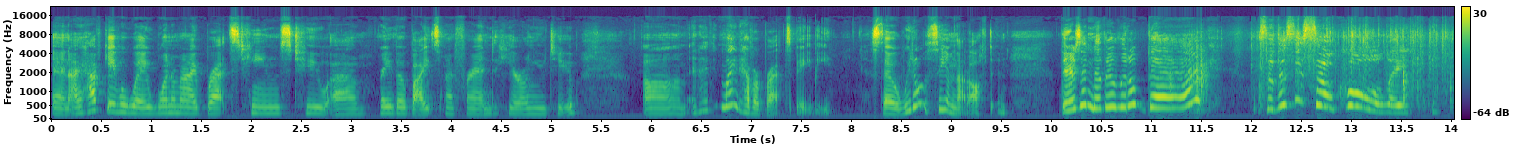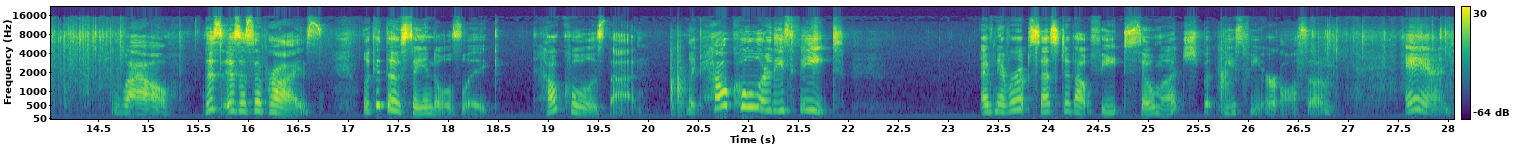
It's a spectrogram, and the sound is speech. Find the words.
And I have gave away one of my Bratz teens to um, Rainbow Bites, my friend here on YouTube. Um, and I might have a Bratz baby. So we don't see them that often. There's another little bag. So this is so cool. Like, wow. This is a surprise. Look at those sandals. Like, how cool is that? Like, how cool are these feet? I've never obsessed about feet so much, but these feet are awesome. And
